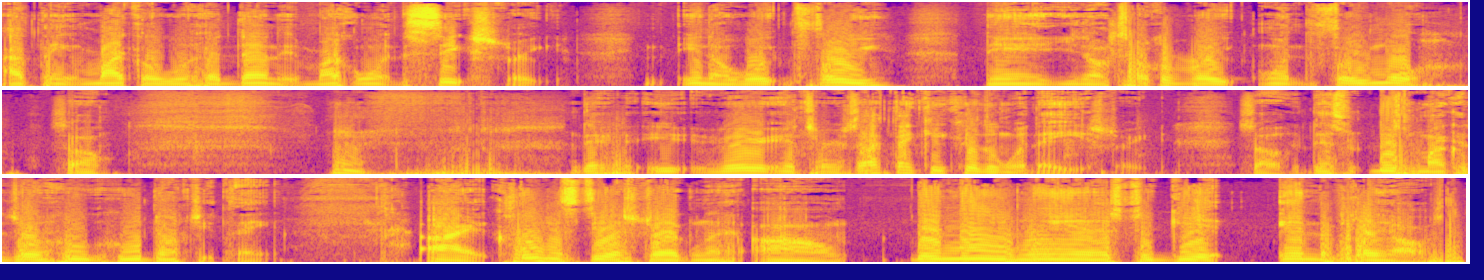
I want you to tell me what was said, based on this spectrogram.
I think Michael would have done it. Michael went to six straight, you know, with three, then you know took a break, went to three more. So, hmm, very interesting. I think he could have went eight straight. So this this Michael Jordan. Who who don't you think? All right, Cleveland's still struggling. Um, they need wins to get in the playoffs.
